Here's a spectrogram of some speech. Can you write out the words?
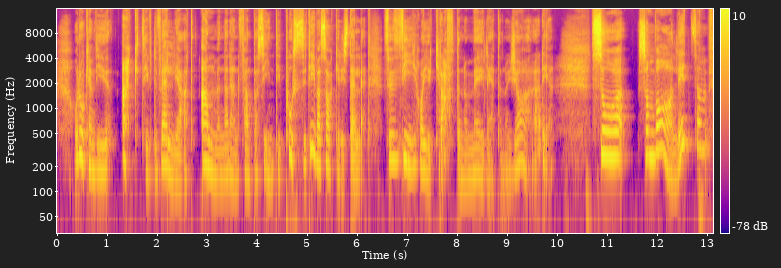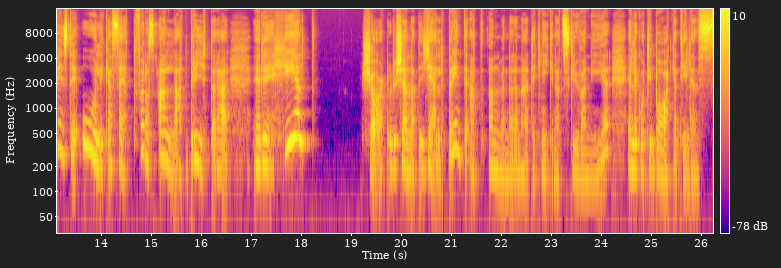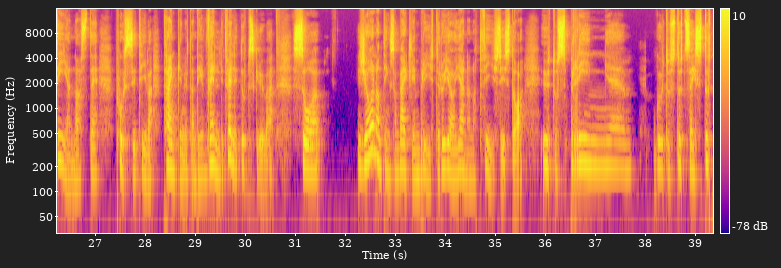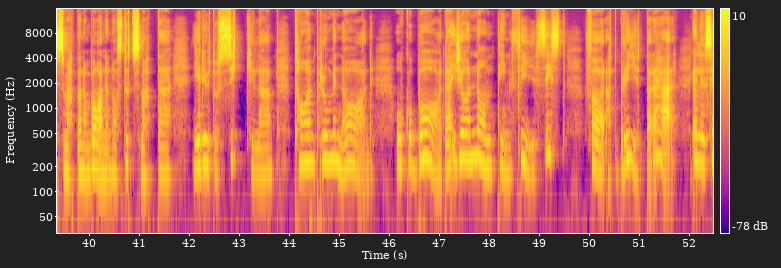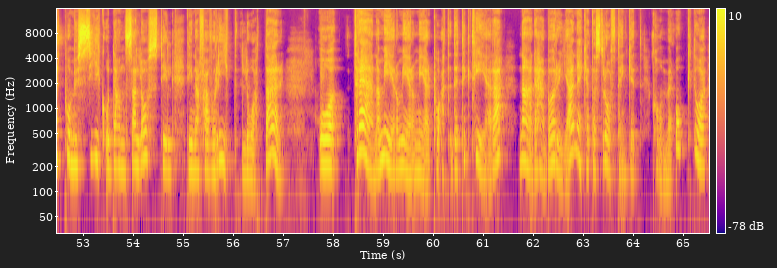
Och då kan vi ju aktivt välja att använda den fantasin till positiva saker istället. För vi har ju kraften och möjligheten att göra det. Så som vanligt så finns det olika sätt för oss alla att bryta det här. Är det helt kört och du känner att det hjälper inte att använda den här tekniken att skruva ner eller gå tillbaka till den senaste positiva tanken utan det är väldigt, väldigt uppskruvat. Så gör någonting som verkligen bryter och gör gärna något fysiskt då. Ut och spring, eh, gå ut och studsa i studsmattan om barnen har studsmatta. Ge dig ut och cykla, ta en promenad, åk och bada. Gör någonting fysiskt för att bryta det här. Eller sätt på musik och dansa loss till dina favoritlåtar. Och träna mer och mer och mer på att detektera när det här börjar, när katastroftänket kommer och då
